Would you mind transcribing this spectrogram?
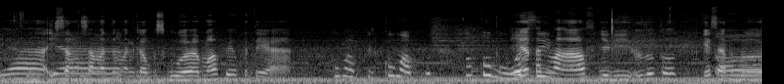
ya iseng Ya. sama teman kampus gue maaf ya put ya Kok maaf, kok maaf, kok, kok gue Iya kan sih? maaf jadi lu tuh geser Oh, dulu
